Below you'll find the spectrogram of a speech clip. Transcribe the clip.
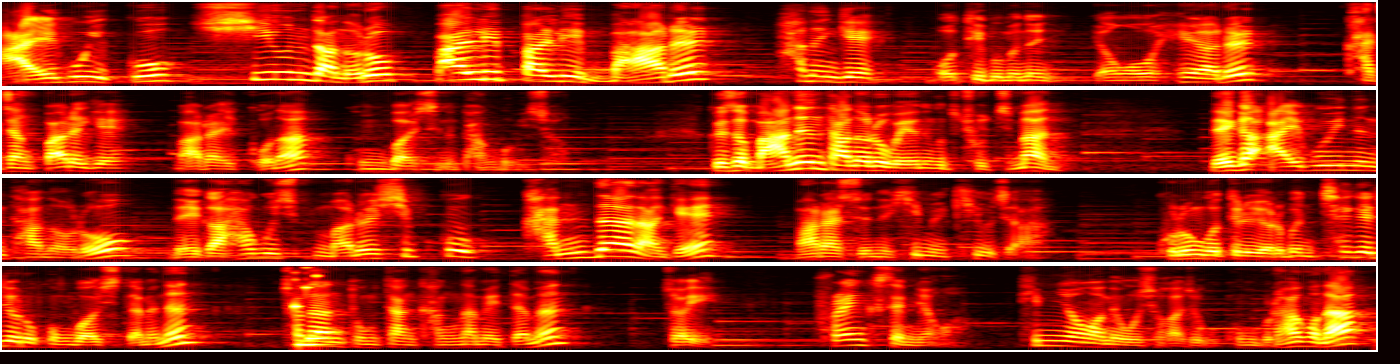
알고 있고 쉬운 단어로 빨리빨리 말을 하는 게 어떻게 보면은 영어 회화를 가장 빠르게 말할 거나 공부할 수 있는 방법이죠. 그래서 많은 단어를 외우는 것도 좋지만 내가 알고 있는 단어로 내가 하고 싶은 말을 쉽고 간단하게 말할 수 있는 힘을 키우자. 그런 것들을 여러분 체계적으로 공부할 수 있다면은 천안, 동탄, 강남에 있다면 저희 프랭크쌤 영어 팀 영어에 오셔가지고 공부를 하거나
